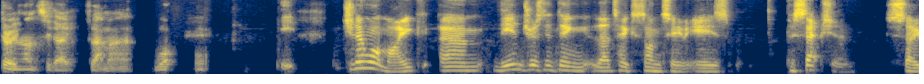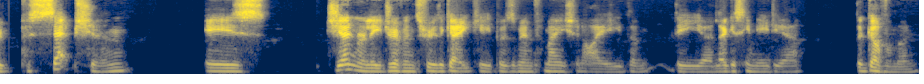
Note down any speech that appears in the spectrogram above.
three months ago, for that matter? What? what? It, do you know what, Mike? Um, the interesting thing that takes us on to is perception. So, perception is generally driven through the gatekeepers of information, i.e., the, the uh, legacy media, the government,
